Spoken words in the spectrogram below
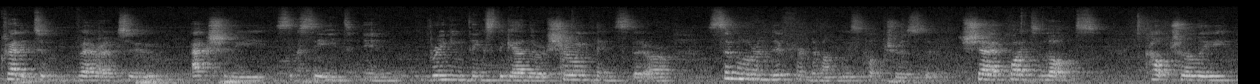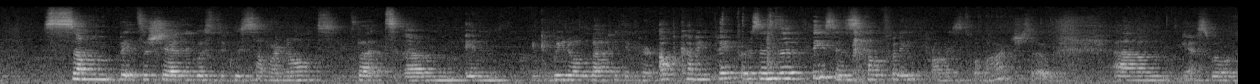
credit to Vera to actually succeed in bringing things together, showing things that are similar and different among these cultures that share quite a lot culturally. Some bits are shared linguistically, some are not. But um, in, you can read all about it in her upcoming papers and the thesis, hopefully promised for March. So um, yes, we'll,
